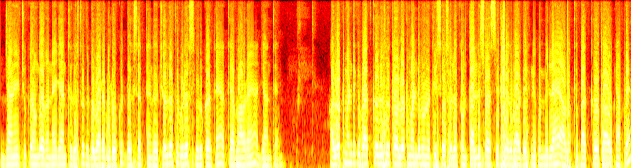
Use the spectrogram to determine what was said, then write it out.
जान ही चुके होंगे। अगर नहीं जानते दोस्तों तो दोबारा वीडियो को देख सकते हैं। तो चलो दोस्तों, वीडियो शुरू करते हैं, क्या भाव रहे हैं, जानते हैं। अलोट मंडी की बात करूँ दोस्तों तो अलोट मंडी में उनतीस सौ से लेकर उनतालीस सौ अस्सी रुपये का भाव देखने को मिला है। आवक की बात करूँ तो आवक यहाँ पे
